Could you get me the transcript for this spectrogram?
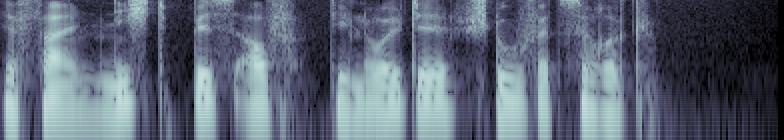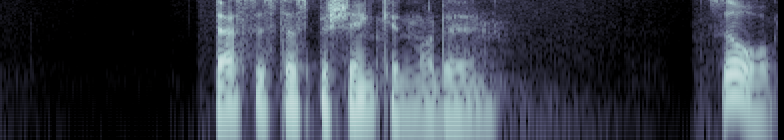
Wir fallen nicht bis auf die nullte Stufe zurück. Das ist das Beschenkenmodell. So,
